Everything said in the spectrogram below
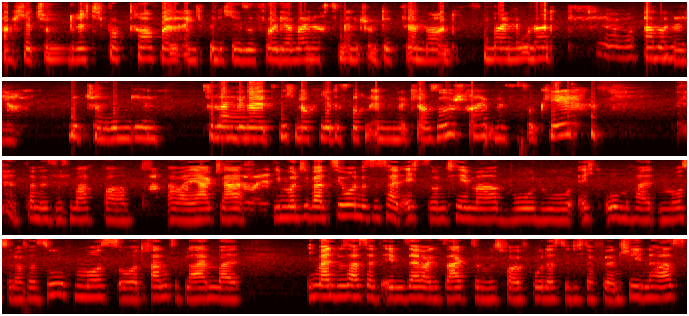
habe ich jetzt schon richtig Bock drauf, weil eigentlich bin ich ja so voll der Weihnachtsmensch und Dezember und das ist mein Monat. Ja. Aber naja, wird schon rumgehen. Solange ja. wir da jetzt nicht noch jedes Wochenende eine Klausur schreiben, ist es okay. dann ist es machbar. Aber ja, klar, die Motivation, das ist halt echt so ein Thema, wo du echt oben halten musst oder versuchen musst, so dran zu bleiben, weil ich meine, du hast jetzt eben selber gesagt, so, du bist voll froh, dass du dich dafür entschieden hast.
